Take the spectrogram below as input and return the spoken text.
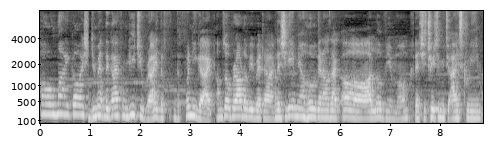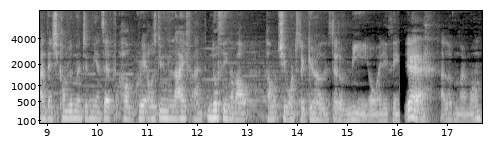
oh my gosh, you met the guy from YouTube, right? The, the funny guy. I'm so proud of you, beta. And then she gave me a hug, and I was like, oh, I love you, mum. Then she treated me to ice cream, and then she complimented me and said how great I was doing in life, and nothing about how much she wanted a girl instead of me or anything. Yeah, I love my mom.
